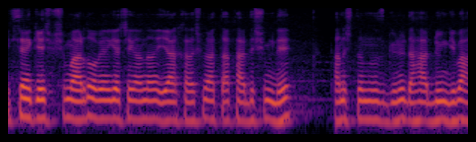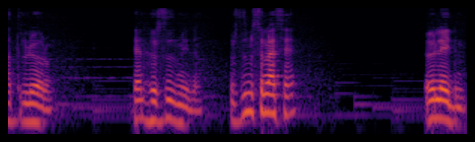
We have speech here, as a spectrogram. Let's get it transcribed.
İki sene geçmişim vardı. O benim gerçek anlamda iyi arkadaşım hatta kardeşimdi. Tanıştığımız günü daha dün gibi hatırlıyorum. Sen hırsız mıydın? Hırsız mısın lan sen? Öyleydim.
